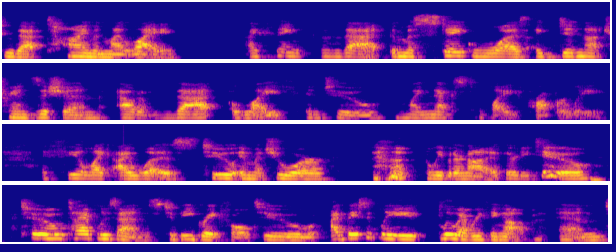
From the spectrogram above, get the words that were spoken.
to that time in my life, I think that the mistake was I did not transition out of that life into my next life properly. I feel like I was too immature, believe it or not, at 32 to tie up loose ends, to be grateful, to I basically blew everything up and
